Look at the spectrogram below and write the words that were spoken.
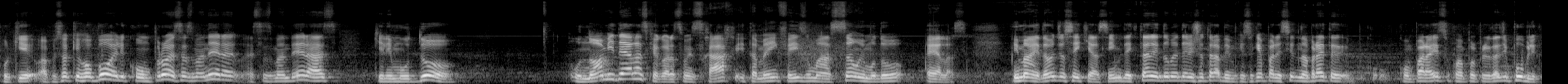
Porque a pessoa que roubou, ele comprou essas madeiras, essas madeiras que ele mudou o nome delas, que agora são Ishach, e também fez uma ação e mudou elas. Mais, de onde eu sei que é assim? Porque isso aqui é parecido na Braita, compara isso com a propriedade pública.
